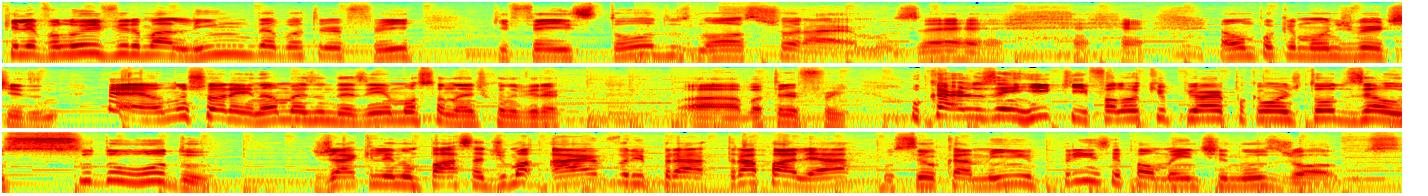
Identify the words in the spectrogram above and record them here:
que ele evolui vira uma linda Butterfree." que fez todos nós chorarmos. É, é um Pokémon divertido. É, eu não chorei não, mas um desenho emocionante quando vira uh, Butterfree. O Carlos Henrique falou que o pior Pokémon de todos é o Sudowoodo, já que ele não passa de uma árvore para atrapalhar o seu caminho, principalmente nos jogos.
